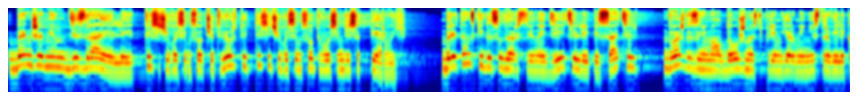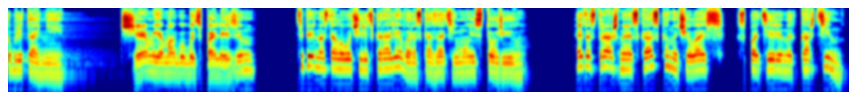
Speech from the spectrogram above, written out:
Бенджамин Дизраэлли, 1804-1881. Британский государственный деятель и писатель, дважды занимал должность премьер-министра Великобритании. «Чем я могу быть полезен?» Теперь настала очередь королевы рассказать ему историю. Эта страшная сказка началась с потерянных картин,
